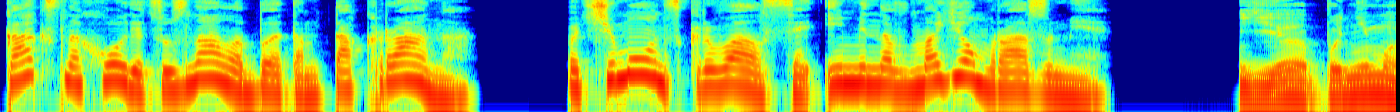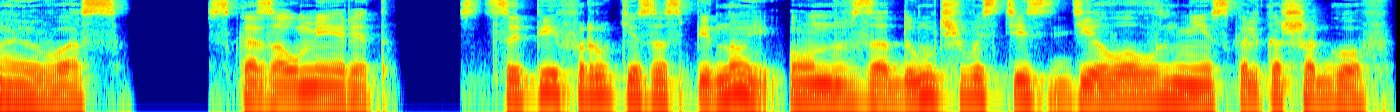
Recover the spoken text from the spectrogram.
как снаходец узнал об этом так рано? Почему он скрывался именно в моем разуме? «Я понимаю вас», – сказал Мерит. Сцепив руки за спиной, он в задумчивости сделал несколько шагов.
